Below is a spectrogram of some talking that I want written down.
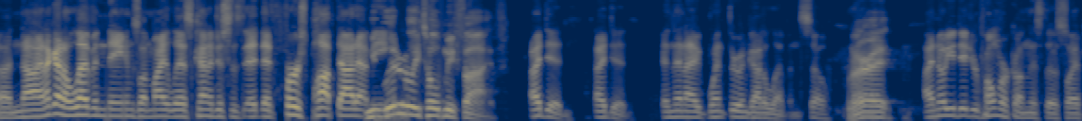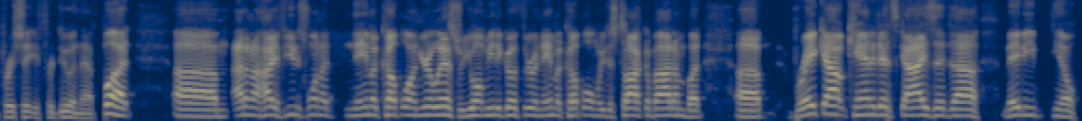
uh, nine. I got 11 names on my list, kind of just as that, first popped out at you me. You literally told me five. I did. I did. And then I went through and got 11. So, all right. I know you did your homework on this, though. So I appreciate you for doing that. But um, I don't know how, if you just want to name a couple on your list or you want me to go through and name a couple and we just talk about them. But uh, breakout candidates, guys that uh, maybe, you know,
